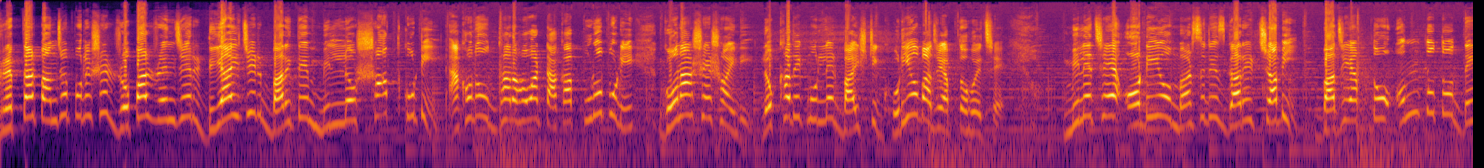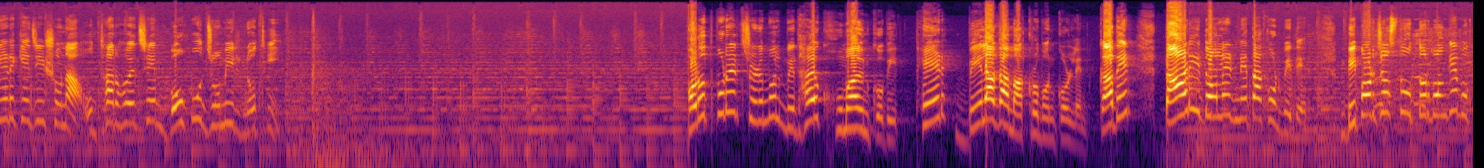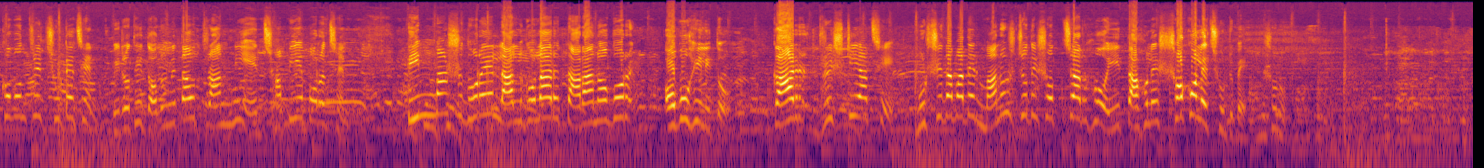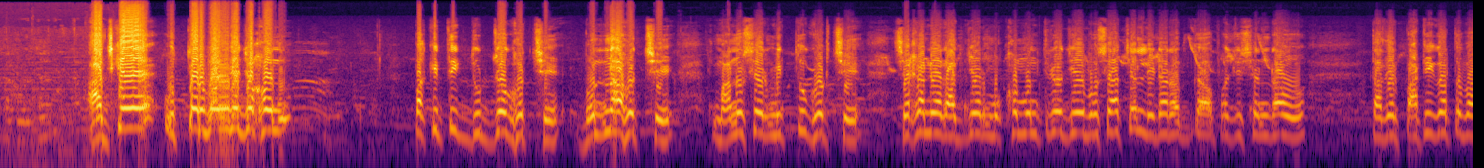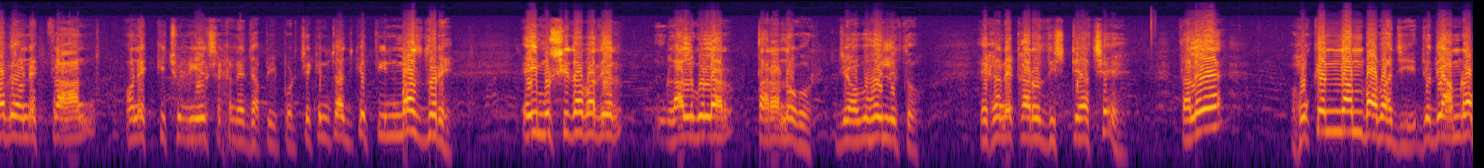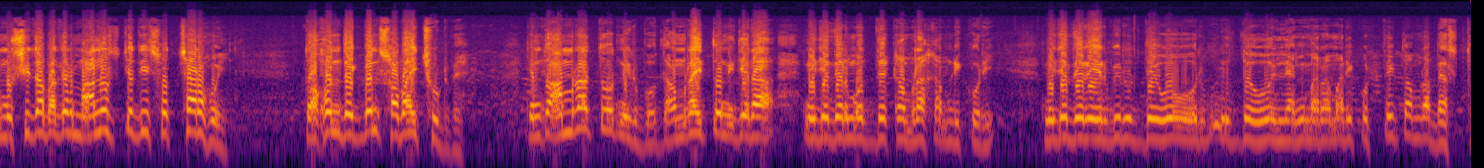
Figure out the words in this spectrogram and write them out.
গ্রেপ্তার পাঞ্জাব পুলিশের রোপার রেঞ্জের ডিআইজির বাড়িতে মিলল সাত কোটি। এখনও উদ্ধার হওয়া টাকা পুরোপুরি গোনা শেষ হয়নি। লক্ষাধিক মূল্যের বাইশটি ঘড়িও বাজেয়াপ্ত হয়েছে। মিলেছে অডি ও মার্সিডিস গাড়ির চাবি। বাজেয়াপ্ত অন্তত দেড় কেজি সোনা। উদ্ধার হয়েছে বহু জমির নথি। ভরতপুরের তৃণমূল বিধায়ক হুমায়ুন কবির। ফের বেলাগাম আক্রমণ করলেন। কাদের? তারই দলের নেতা কর্মীদের বিপর্যস্ত উত্তরবঙ্গে মুখ্যমন্ত্রী ছুটেছেন। বিরোধী দলনেতাও ত্রাণ নিয়ে ঝাঁপিয়ে পড়েছেন। তিন মাস ধরে লালগোলার তারানগর অবহেলিত। কার দৃষ্টি আছে? মুর্শিদাবাদের মানুষ যদি সোচ্চার হই, তাহলে সকলে ছুটবে। শুনুন। আজকে উত্তরবঙ্গে যখন প্রাকৃতিক দুর্যোগ হচ্ছে, বন্যা হচ্ছে, মানুষের মৃত্যু ঘটছে। সেখানে রাজ্যের মুখ্যমন্ত্রীও যে বসে আছেন লিডার অফ দ্য অপোজিশনরাও তাদের পার্টিগতভাবে অনেক ত্রাণ, অনেক কিছু নিয়ে সেখানে ঝাঁপিয়ে পড়ছে। কিন্তু আজকে তিন মাস ধরে এই মুর্শিদাবাদের লালগোলার তারানগর যে অবহেলিত, এখানে কারও দৃষ্টি আছে? তাহলে হুকের নাম বাবাজি, যদি আমরা মুর্শিদাবাদের মানুষ যদি সোচ্চার হই তখন দেখবেন সবাই ছুটবে। কিন্তু আমরা তো নির্বোধ, আমরাই তো নিজেরা নিজেদের মধ্যে কামড়াকামড়ি করি। নিজেদের এর বিরুদ্ধে ও ওর বিরুদ্ধে ও ল্যাং মারামারি করতেই তো আমরা ব্যস্ত।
